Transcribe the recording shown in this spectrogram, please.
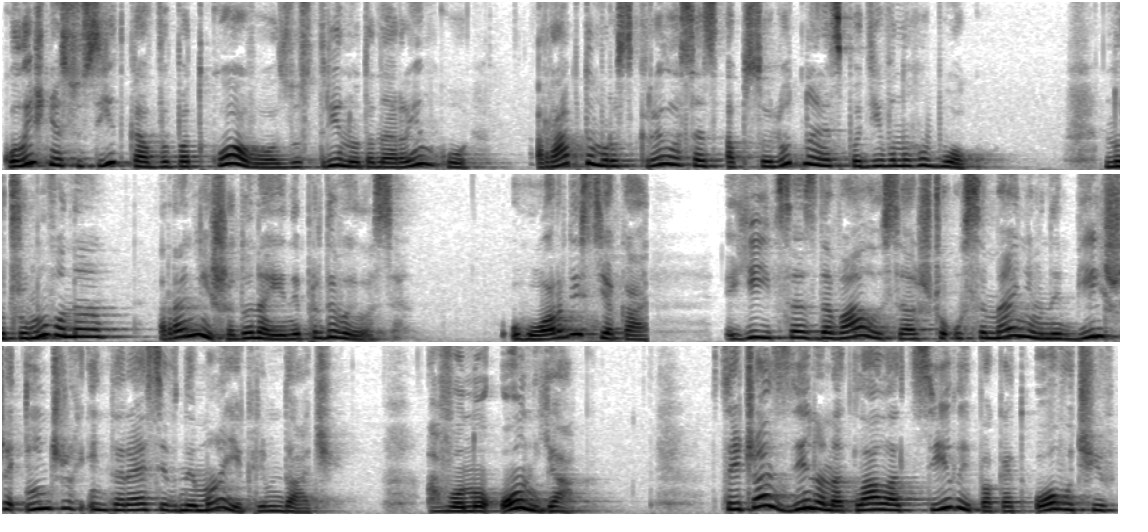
Колишня сусідка, випадково зустрінута на ринку, раптом розкрилася з абсолютно несподіваного боку. Ну чому вона раніше до неї не придивилася? Гордість яка? Їй все здавалося, що у Семенівни більше інших інтересів немає, крім дачі. А воно он як. В цей час Зіна наклала цілий пакет овочів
